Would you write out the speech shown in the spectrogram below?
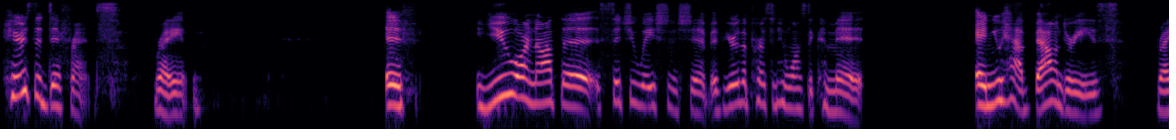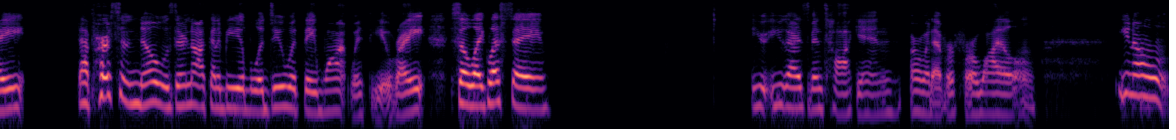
Here's the difference, right? If you are not the situationship, if you're the person who wants to commit and you have boundaries, right? That person knows they're not going to be able to do what they want with you, right? So like let's say you you guys been talking or whatever for a while, you know,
